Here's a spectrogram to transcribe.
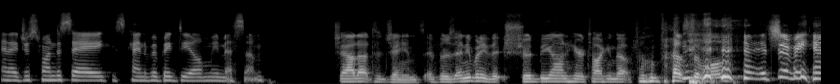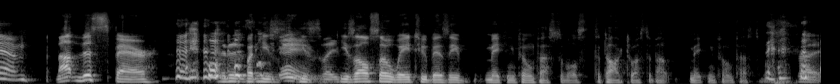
And I just wanted to say he's kind of a big deal and we miss him. shout out to james if there's anybody that should be on here talking about film festivals it should be him. not this spare. It is but he's James, he's like- he's also way too busy making film festivals to talk to us about making film festivals. right.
